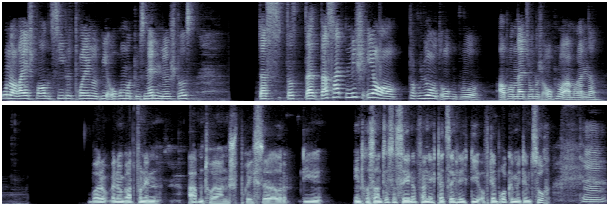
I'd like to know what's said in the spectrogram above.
unerreichbaren Ziele, Träume, wie auch immer du es nennen möchtest. Das, das, das, das hat mich eher berührt irgendwo. Aber natürlich auch nur am Rande. Weil du, wenn du gerade von den Abenteuern sprichst, also die interessanteste Szene fand ich tatsächlich die auf der Brücke mit dem Zug. Mhm.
